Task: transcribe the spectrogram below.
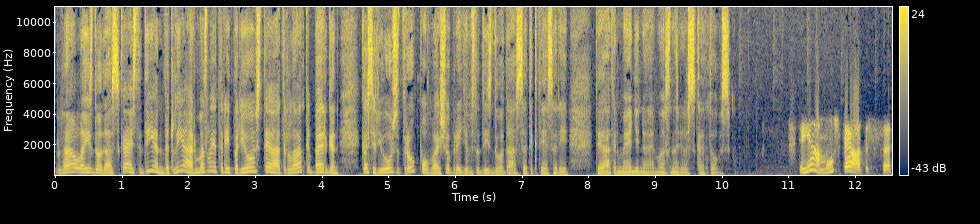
vēl, lai izdodas skaista diena, bet Lijā ir mazliet arī par jūsu teātru Lati Bergan, kas ir jūsu trupu, vai šobrīd jums tad izdodas satikties arī teātra mēģinājumos un arī uz skatuves? Jā, mūsu teātris, uh,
